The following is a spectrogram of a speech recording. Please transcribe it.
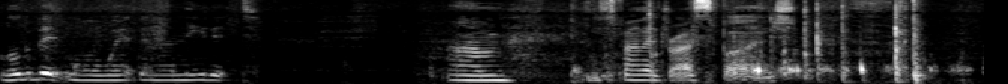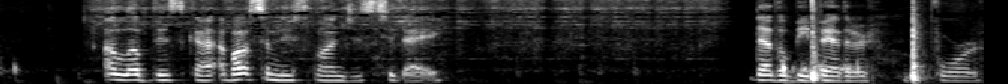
little bit more wet than I need it. Um, Let's find a dry sponge. I love this guy. I bought some new sponges today. That'll be better for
